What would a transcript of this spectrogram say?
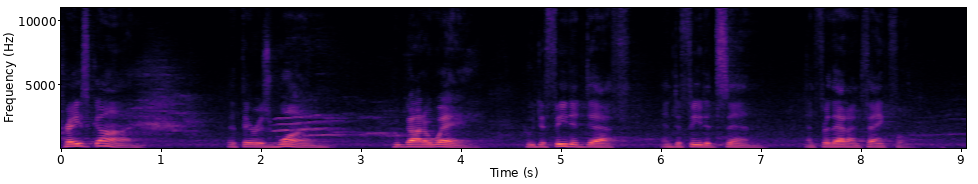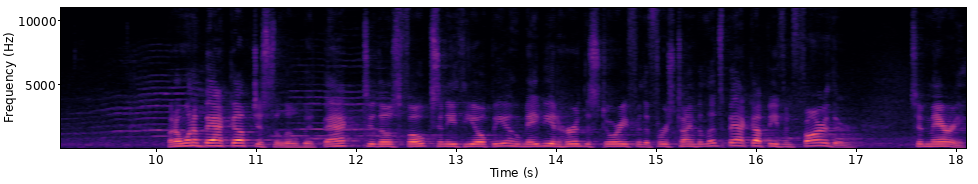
Praise God that there is one who got away, who defeated death and defeated sin. And for that, I'm thankful. But I want to back up just a little bit, back to those folks in Ethiopia who maybe had heard the story for the first time, but let's back up even farther to Mary.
